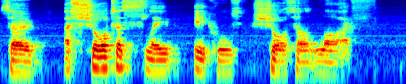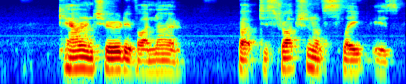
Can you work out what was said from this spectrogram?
So a shorter sleep equals shorter life. Counterintuitive, I know, but disruption of sleep is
